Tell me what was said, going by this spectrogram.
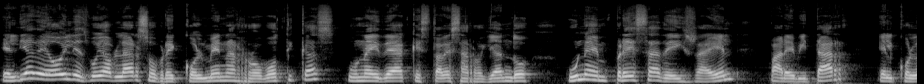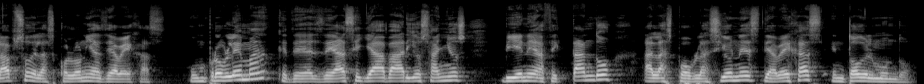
El día de hoy les voy a hablar sobre colmenas robóticas, una idea que está desarrollando una empresa de Israel para evitar el colapso de las colonias de abejas, un problema que desde hace ya varios años viene afectando a las poblaciones de abejas en todo el mundo.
